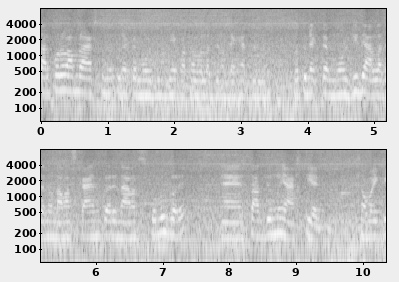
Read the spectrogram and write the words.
তারপরেও আমরা আসছি নতুন একটা মসজিদ নিয়ে কথা বলার জন্য, দেখার জন্য। নতুন একটা মসজিদে আল্লাহ যেন নামাজ কায়েম করে, নামাজ কবুল করে তার জন্যই আসছি আর কি। সবাইকে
